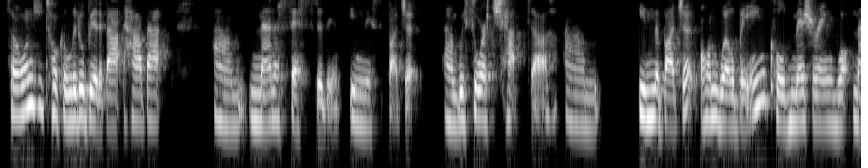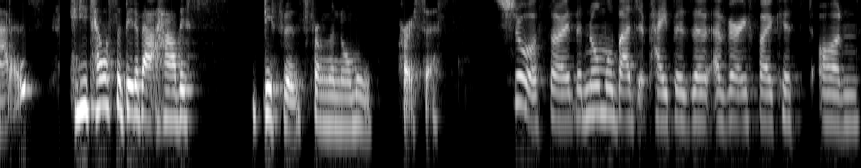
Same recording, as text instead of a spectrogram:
So I wanted to talk a little bit about how that um, manifested in, in, this budget. Um, we saw a chapter um, in the budget on well-being called "Measuring What Matters." Can you tell us a bit about how this differs from the normal process? Sure. So the normal budget papers are, are very focused on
